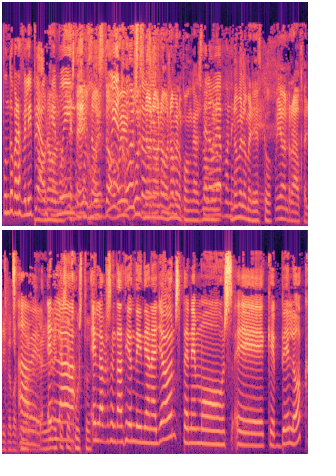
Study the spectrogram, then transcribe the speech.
punto para Felipe, No, aunque no, no, muy, este- muy no, justo, muy muy injusto, justo. No, muy no, no, injusto. no me lo pongas, Te no, lo me voy lo- a poner. no me lo merezco. Muy honrado, Felipe, por tu A ver, hay en que la, ser justos. en la presentación de Indiana Jones tenemos eh, que Belloc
